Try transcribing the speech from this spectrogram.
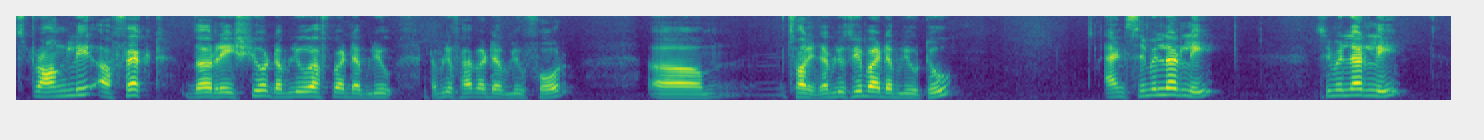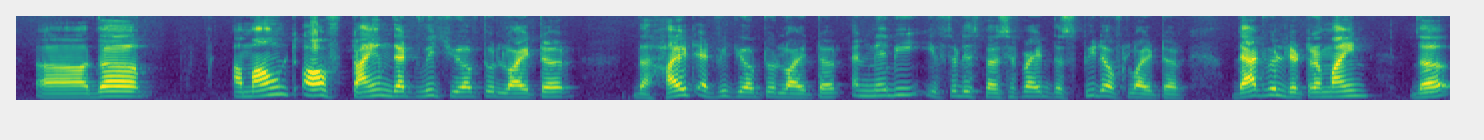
strongly affect the ratio W f by W, W 5 by W 4, um, sorry W 3 by W 2 and similarly, similarly uh, the amount of time that which you have to loiter, the height at which you have to loiter and maybe if it is specified the speed of loiter that will determine the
